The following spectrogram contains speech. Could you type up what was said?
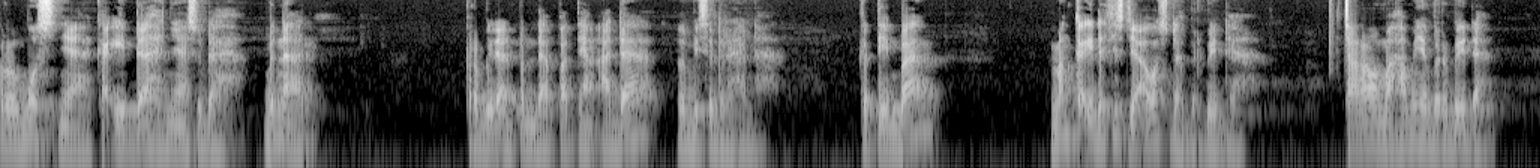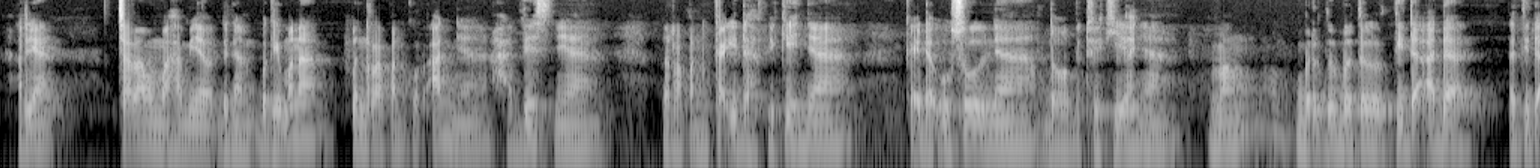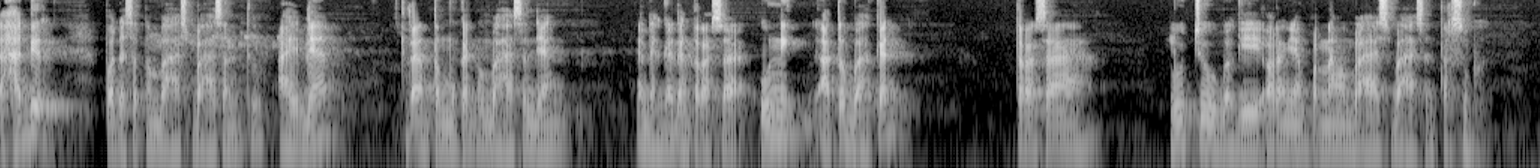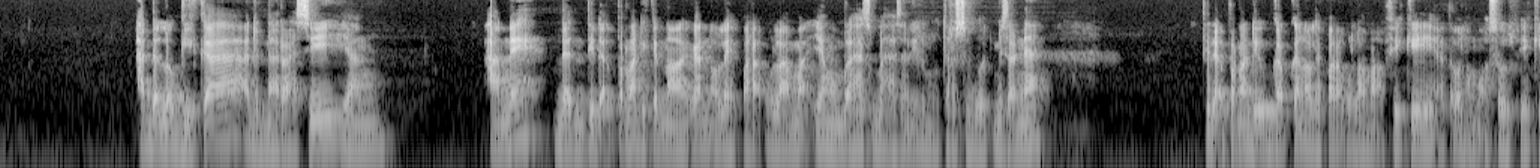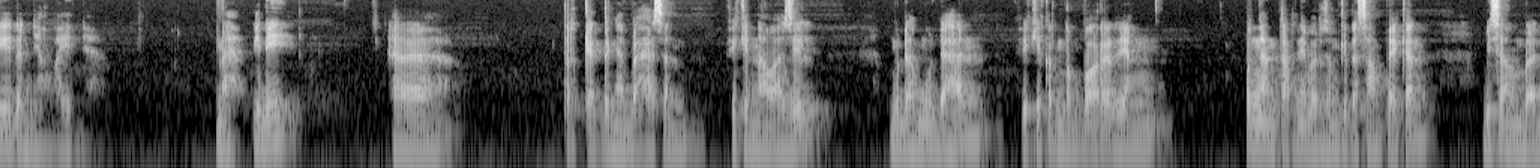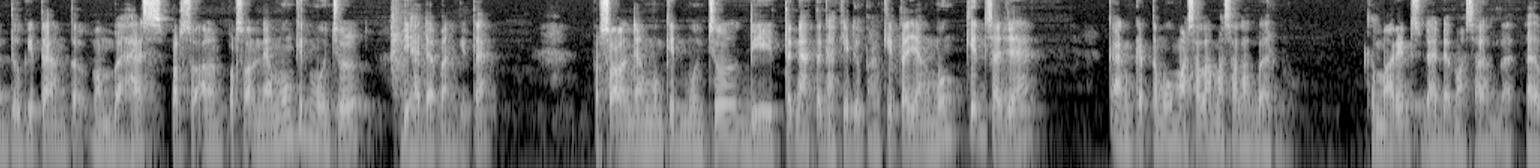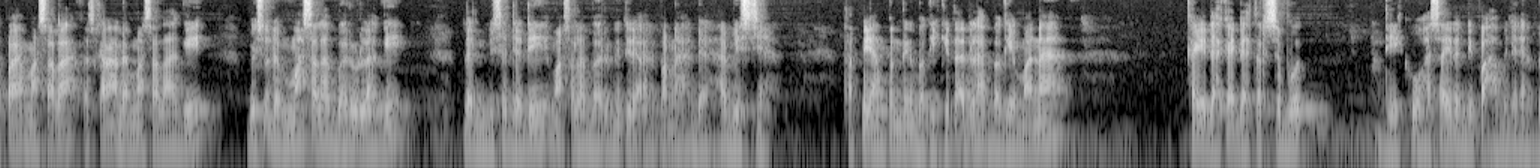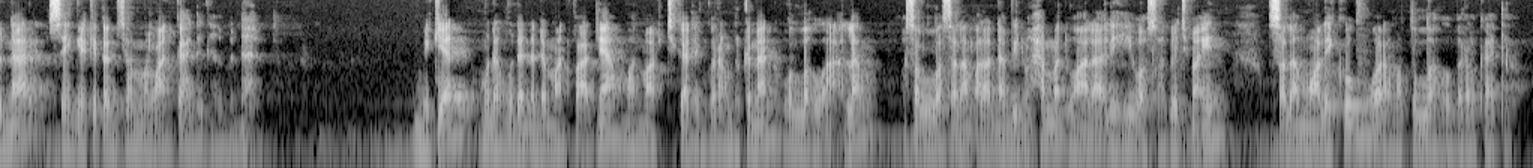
rumusnya, kaidahnya sudah benar, perbedaan pendapat yang ada lebih sederhana. Ketimbang memang kaidahnya sejak awal sudah berbeda. Cara memahaminya berbeda. Artinya cara memahaminya dengan bagaimana penerapan Qur'annya, hadisnya, penerapan kaidah fikihnya, kaidah usulnya, dawabit fikihnya memang betul-betul tidak ada dan tidak hadir pada saat membahas bahasan itu. Akhirnya kita akan temukan pembahasan yang kadang-kadang terasa unik atau bahkan terasa lucu bagi orang yang pernah membahas bahasan tersebut. Ada logika, ada narasi yang aneh dan tidak pernah dikenalkan oleh para ulama yang membahas bahasan ilmu tersebut. Misalnya, tidak pernah diungkapkan oleh para ulama fikih atau ulama usul fikih dan yang lainnya. Nah, ini uh, terkait dengan bahasan fikih nawazil. Mudah-mudahan fikih kontemporer yang pengantarnya barusan kita sampaikan bisa membantu kita untuk membahas persoalan-persoalan yang mungkin muncul di hadapan kita, persoalan yang mungkin muncul di tengah-tengah kehidupan kita yang mungkin saja akan ketemu masalah-masalah baru. Kemarin sudah ada masalah apa masalah, sekarang ada masalah lagi, besok ada masalah baru lagi, dan bisa jadi masalah baru ini tidak akan pernah ada habisnya. Tapi yang penting bagi kita adalah bagaimana kaidah-kaidah tersebut dikuasai dan dipahami dengan benar sehingga kita bisa melangkah dengan benar. Demikian, mudah-mudahan ada manfaatnya. Mohon maaf jika ada yang kurang berkenan. Wallahu a'lam. Wassalamualaikum warahmatullahi wabarakatuh.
